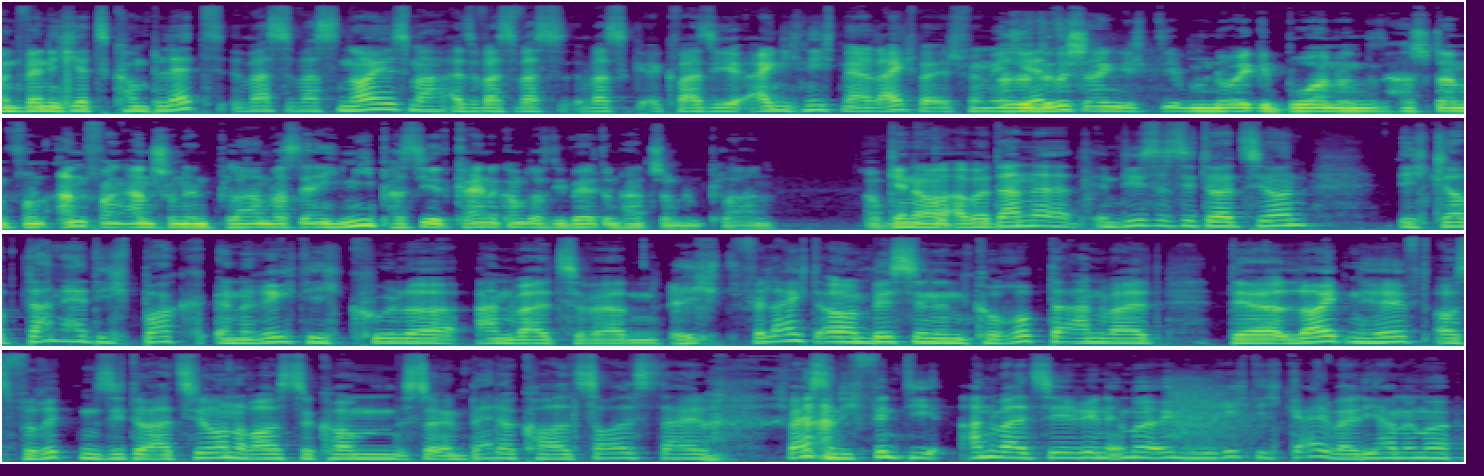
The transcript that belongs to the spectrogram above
Und wenn ich jetzt komplett was, was Neues mache, also was, was, was quasi eigentlich nicht mehr erreichbar ist für mich Also jetzt. du bist eigentlich neu geboren und hast dann von Anfang an schon einen Plan, was ja eigentlich nie passiert. Keiner kommt auf die Welt und hat schon einen Plan. Aber Genau, aber dann äh, in dieser Situation, ich glaube, dann hätte ich Bock, ein richtig cooler Anwalt zu werden. Echt? Vielleicht auch ein bisschen ein korrupter Anwalt, der Leuten hilft, aus verrückten Situationen rauszukommen, so im Better Call Saul-Style. Ich weiß nicht, ich finde die Anwaltsserien immer irgendwie richtig geil, weil die haben immer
